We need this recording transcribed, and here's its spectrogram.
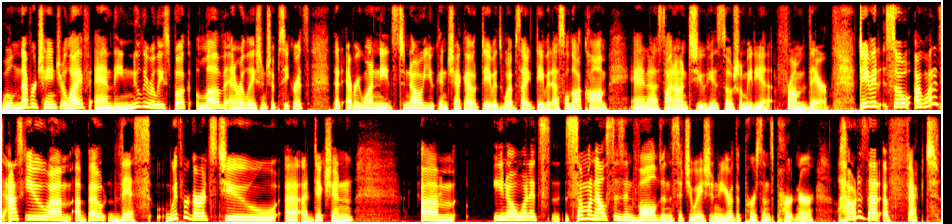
Will Never Change Your Life and the newly released book, Love and Relationship Secrets That Everyone Needs to Know. You can check out David's website, davidessel.com, and uh, sign on to his social media from there. David, so I wanted to ask you um, about this with regards to uh, addiction um, you know, when it's someone else is involved in the situation, you're the person's partner. How does that affect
